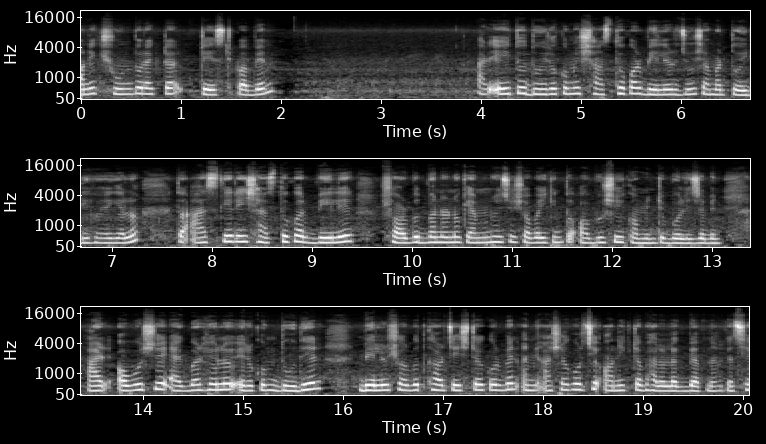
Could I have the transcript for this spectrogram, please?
অনেক সুন্দর একটা টেস্ট পাবেন। আর এই তো দুই রকমের স্বাস্থ্যকর বেলের জুস আমার তৈরি হয়ে গেল। তো আজকের এই স্বাস্থ্যকর বেলের শরবত বানানো কেমন হয়েছে সবাই কিন্তু অবশ্যই কমেন্টে বলে যাবেন। আর অবশ্যই একবার হলেও এরকম দুধের বেলের শরবত খাওয়ার চেষ্টা করবেন। আমি আশা করছি অনেকটা ভালো লাগবে আপনার কাছে।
